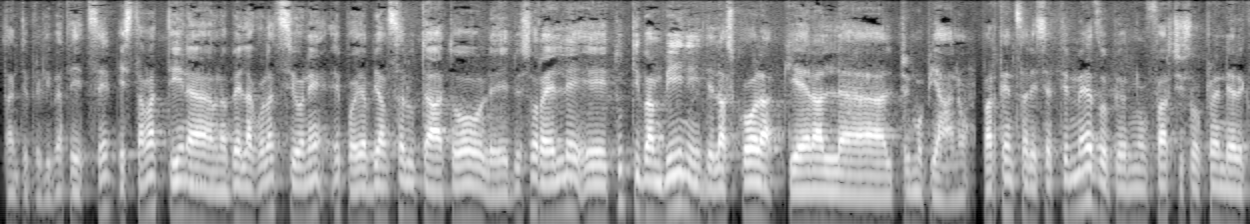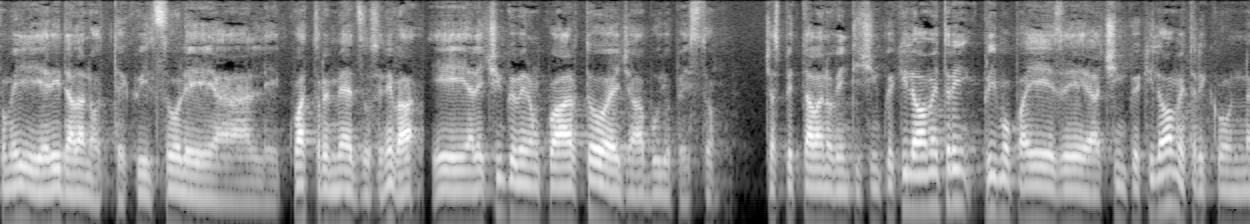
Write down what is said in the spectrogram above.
tante prelibatezze e stamattina una bella colazione e poi abbiamo salutato le due sorelle e tutti i bambini della scuola che era al, al primo piano. Partenza alle sette e mezzo per non farci sorprendere come ieri dalla notte. Qui il sole alle quattro e mezzo se ne va e alle cinque meno un quarto è già buio pesto. Ci aspettavano 25 km, primo paese a 5 km con eh,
